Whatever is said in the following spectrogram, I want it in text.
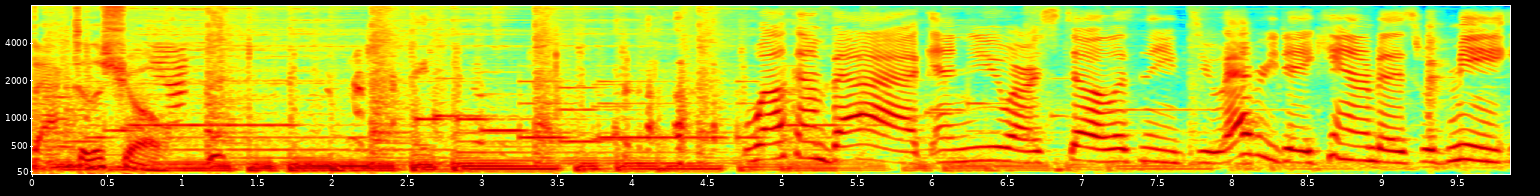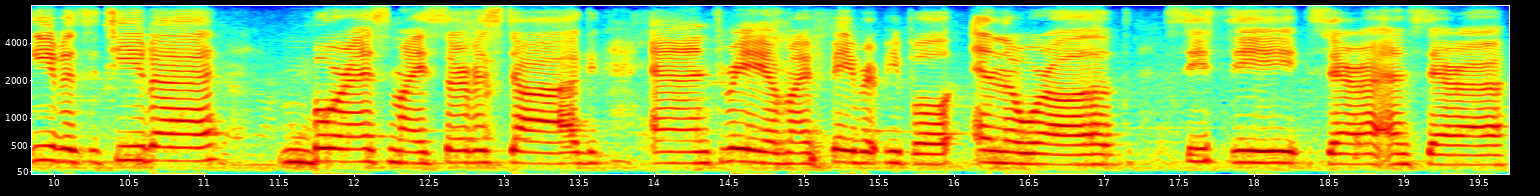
back to the show. welcome back. And you are still listening to Everyday Cannabis with me, Eva Sativa, Boris, my service dog, and three of my favorite people in the world, Cece, Sarah, and Sarah,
